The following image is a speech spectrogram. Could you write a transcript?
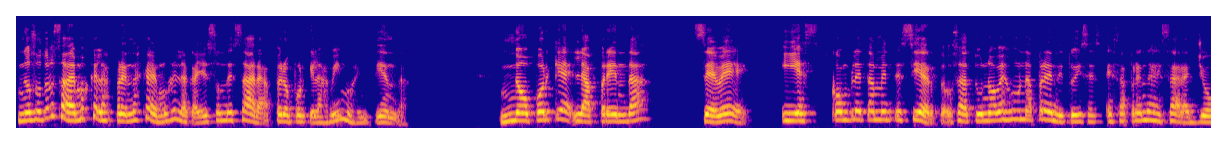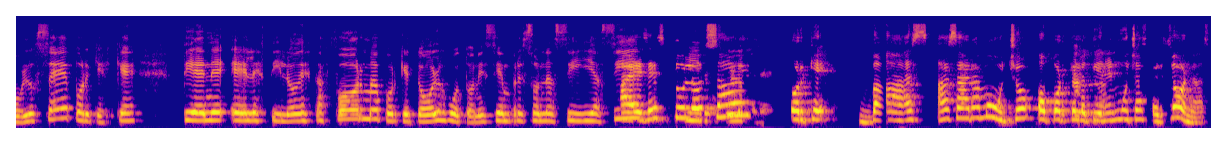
nosotros sabemos que las prendas que vemos en la calle son de Sara, pero porque las vimos en tienda no porque la prenda se ve. Y es completamente cierto. O sea, tú no ves una prenda y tú dices, esa prenda es de Sara. Yo lo sé porque es que tiene el estilo de esta forma, porque todos los botones siempre son así y así. A veces tú lo sabes porque vas a Sara mucho o porque lo tienen muchas personas,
